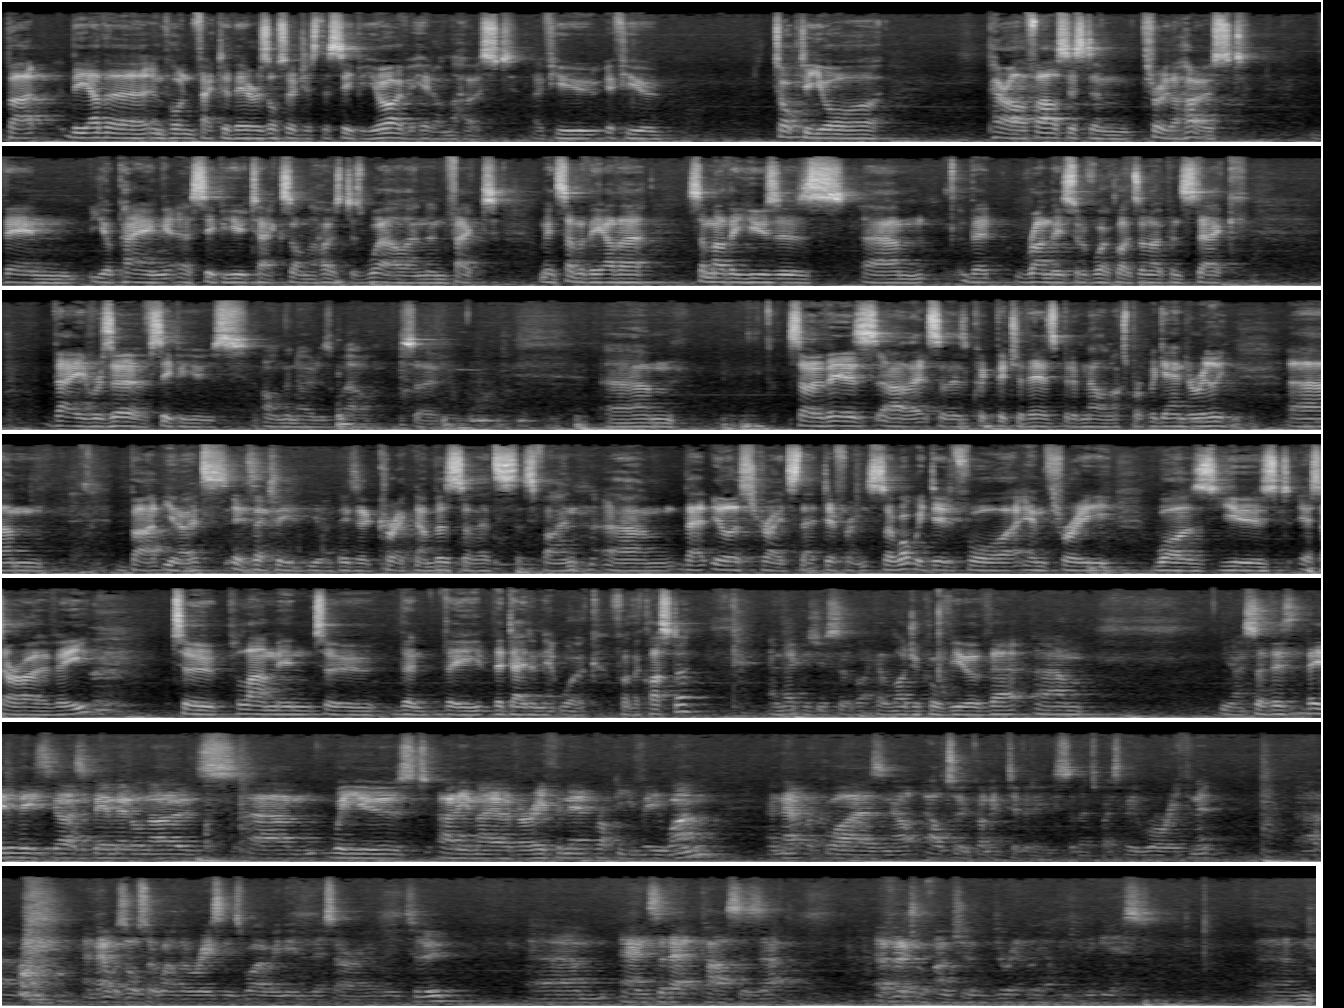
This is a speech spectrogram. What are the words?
But the other important factor there is also just the CPU overhead on the host. If you if you talk to your parallel file system through the host, then you're paying a CPU tax on the host as well. And in fact, I mean, some of the other some other users um, that run these sort of workloads on OpenStack, they reserve CPUs on the node as well. So. Um, so there's uh, so there's a quick picture there. It's a bit of Mellanox propaganda, really. Um, but you know, it's it's actually you know these are correct numbers, so that's that's fine. Um, that illustrates that difference. So what we did for M3 was used SRIOV to plumb into the, the, the data network for the cluster, and that gives you sort of like a logical view of that. Um, you know, so these guys are bare metal nodes. Um, we used RDMA over Ethernet, RoCE v1 and that requires an L2 connectivity, so that's basically raw Ethernet. Um, and that was also one of the reasons why we needed SRIOV2. Um, and so that passes up a virtual function directly up into the guest. Um,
